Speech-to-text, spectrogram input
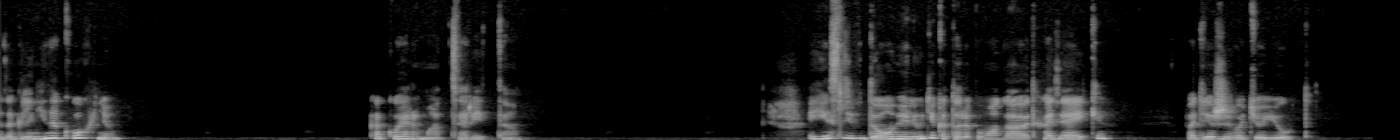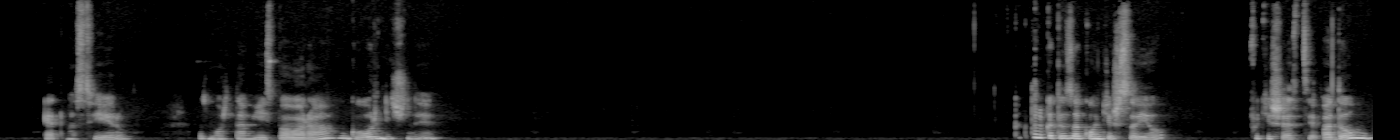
Загляни на кухню. Какой аромат царит там? Есть ли в доме люди, которые помогают хозяйке поддерживать уют атмосферу? Возможно, там есть повара, горничные. Как только ты закончишь свое путешествие по дому,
